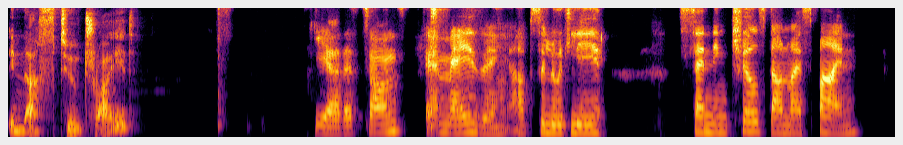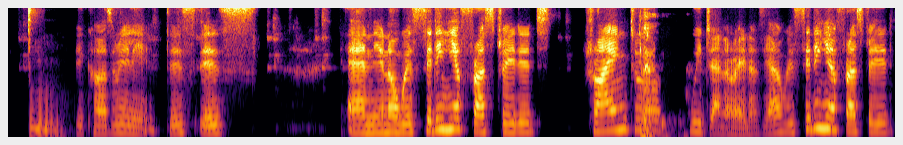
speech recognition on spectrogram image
enough to try it? Yeah, that sounds amazing. Absolutely sending chills down my spine mm. because really this is and you know we're sitting here frustrated trying to we generators yeah we're sitting here frustrated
